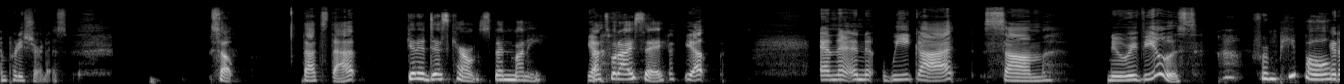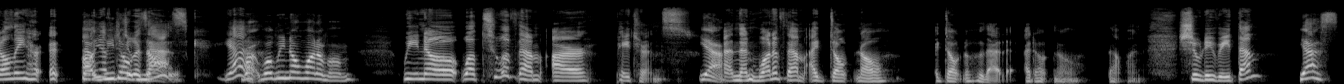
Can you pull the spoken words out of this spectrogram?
I'm pretty sure it is. So that's that. Get a discount. Spend money. Yeah. That's what I say. Yep. And then we got some new reviews. From people. It only hurt. It, all you have we to do is know. ask. Yeah. Well, we know one of them. We know, well, two of them are patrons. Yeah. And then one of them, I don't know. I don't know who that is. I don't know that one. Should we read them? Yes.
